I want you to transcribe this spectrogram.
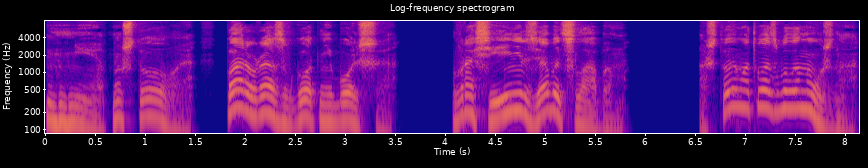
«Нет, ну что вы. Пару раз в год, не больше. В России нельзя быть слабым. А что им от вас было нужно?»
